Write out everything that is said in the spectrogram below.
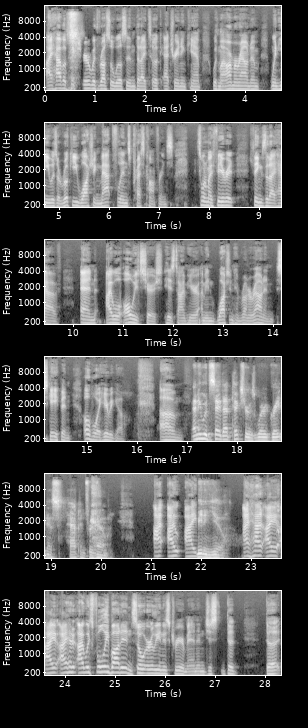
I have a picture with Russell Wilson that I took at training camp with my arm around him when he was a rookie watching Matt Flynn's press conference. It's one of my favorite things that I have. And I will always cherish his time here. I mean, watching him run around and escape and oh boy, here we go. Um, And he would say that picture is where greatness happened for him, I, I, I, meeting you. I had I I I had, I was fully bought in so early in his career, man, and just the the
